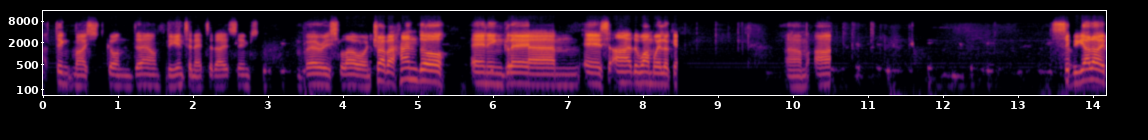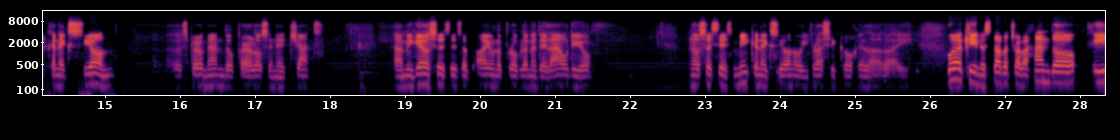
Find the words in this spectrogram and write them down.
I think mine's gone down. The internet today seems very slow. And trabajando in English um, is uh, the one we're looking. Um, I, si ya la conexión, espero Nando para los en el chat. Uh, Miguel says a, hay un problema del audio. No sé si es mi conexión o el clásico gelado ahí. Working, estaba trabajando y,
